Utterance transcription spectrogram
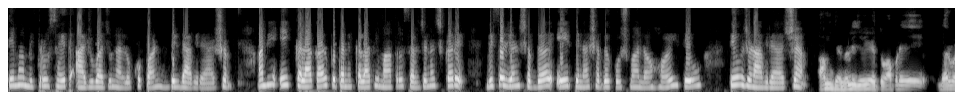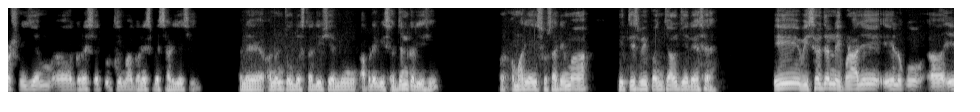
તેમાં મિત્રો સહિત આજુબાજુના લોકો પણ બિરદાવી રહ્યા છે. અને એક કલાકાર પોતાની કલાથી માત્ર સર્જન જ કરે વિસર્જન શબ્દ એ તેના શબ્દકોશમાં ન હોય તેવું તેઓ જણાવી રહ્યા છે. આમ જનરલી જોઈએ તો આપણે દર વર્ષની જેમ ગણેશ ચતુર્થીમાં ગણેશ બેસાડીએ છીએ અને અનંત ચૌદસના દિવસે એમનું આપણે વિસર્જન કરીએ છીએ. પણ અમારી અહીં સોસાયટીમાં હિતેશભાઈ પંચાલ જે રહે છે, એ વિસર્જન નહીં, પણ આજે એ લોકો એ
